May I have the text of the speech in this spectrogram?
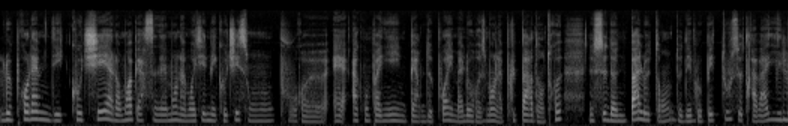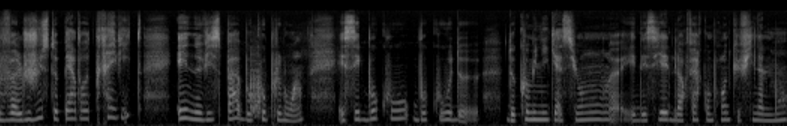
Le problème des coachés, alors moi personnellement, la moitié de mes coachés sont pour euh, accompagner une perte de poids et malheureusement la plupart d'entre eux ne se donnent pas le temps de développer tout ce travail. Ils veulent juste perdre très vite et ne visent pas beaucoup plus loin. Et c'est beaucoup, beaucoup de, de communication euh, et d'essayer de leur faire comprendre que finalement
